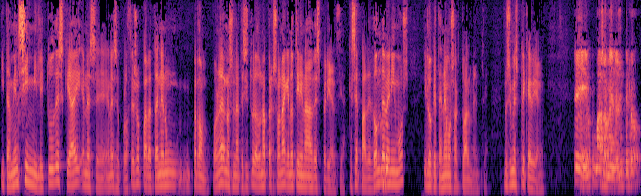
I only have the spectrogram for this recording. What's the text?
y también similitudes que hay en ese, en ese proceso para tener un, perdón, ponernos en la tesitura de una persona que no tiene nada de experiencia, que sepa de dónde venimos y lo que tenemos actualmente. No sé si me explique bien. Sí, más o menos, pero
